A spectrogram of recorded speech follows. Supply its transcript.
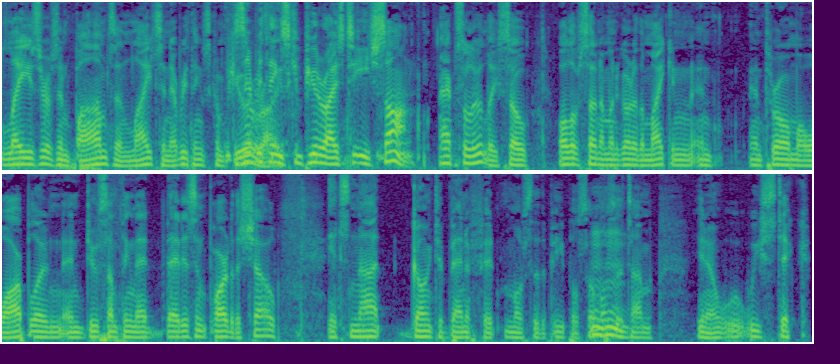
lasers and bombs and lights and everything's computerized. Because everything's computerized to each song. Absolutely. So all of a sudden, I'm going to go to the mic and, and, and throw them a warbler and, and do something that, that isn't part of the show. It's not going to benefit most of the people. So most of the mm-hmm. time, you know, we stick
